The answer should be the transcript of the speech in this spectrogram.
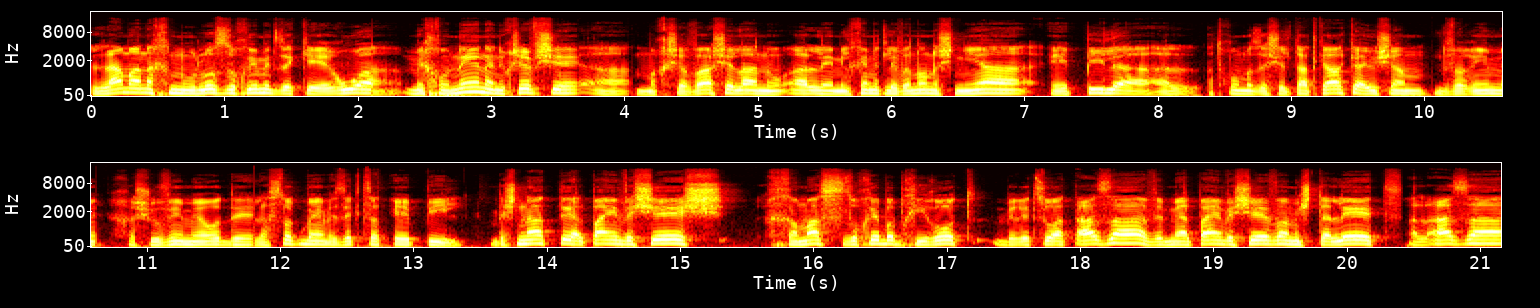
למה אנחנו לא זוכרים את זה כאירוע מכונן? אני חושב שהמחשבה שלנו על מלחמת לבנון השנייה העפילה על התחום הזה של תת-קרקע, היו שם דברים חשובים מאוד אה, לעסוק בהם וזה קצת העפיל. בשנת 2006 חמאס זוכה בבחירות ברצועת עזה, ומ-2007 משתלט על עזה,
